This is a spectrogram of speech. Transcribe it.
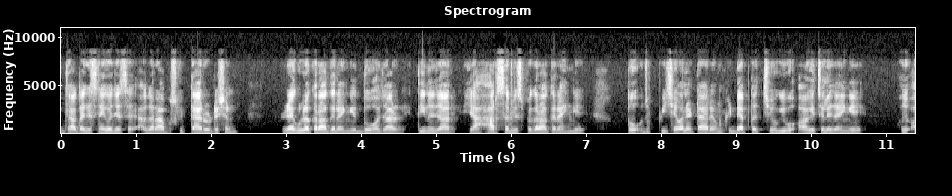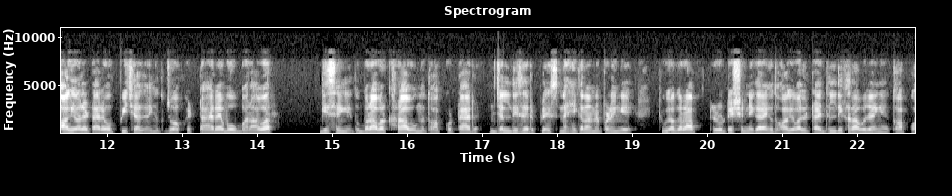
ज़्यादा घिसने की वजह से अगर आप उसकी टायर रोटेशन रेगुलर कराते रहेंगे 2000 3000 या हर सर्विस पे कराते रहेंगे तो जो पीछे वाले टायर है, उनकी डेप्थ अच्छी होगी, वो आगे चले जाएँगे। और जो आगे वाले टायर है, वो पीछे आ जाएँगे। तो जो आपके टायर है, वो बराबर घिसेंगे। तो बराबर खराब होंगे तो आपको टायर जल्दी से रिप्लेस नहीं कराने पड़ेंगे। क्योंकि अगर आप रोटेशन नहीं कराएँगे तो आगे वाले टायर जल्दी खराब हो जाएँगे तो आपको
